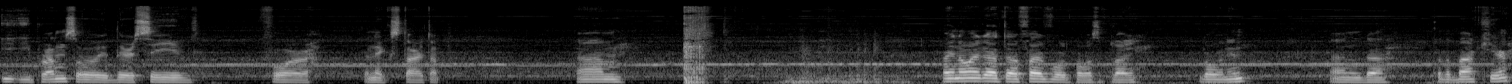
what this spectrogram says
EEPROM so they're saved for the next startup. Um, right now I got a 5 volt power supply going in and uh, to the back here.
